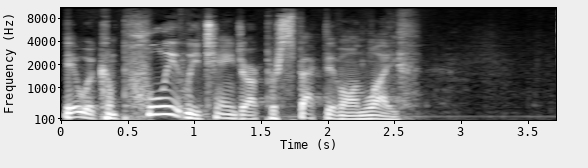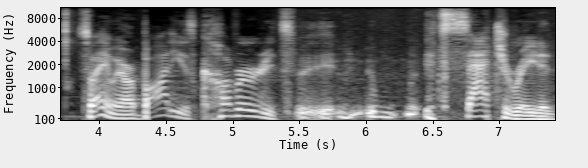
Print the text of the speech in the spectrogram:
it would completely change our perspective on life. So anyway, our body is covered; it's it's saturated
